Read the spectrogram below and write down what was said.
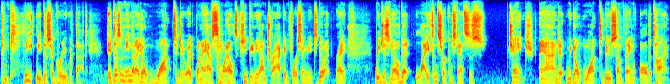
completely disagree with that. It doesn't mean that I don't want to do it when I have someone else keeping me on track and forcing me to do it, right? We just know that life and circumstances change and we don't want to do something all the time.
